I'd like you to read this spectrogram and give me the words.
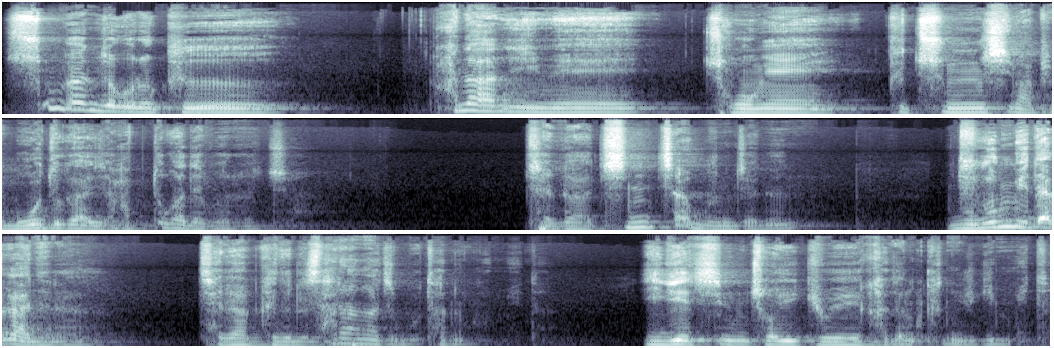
순간적으로 그 하나님의 종의 그 중심 앞에 모두가 압도가 돼버렸죠. 제가 진짜 문제는 누굽니다가 아니라 제가 그들을 사랑하지 못하는 겁니다. 이게 지금 저희 교회의 가장 큰 위기입니다.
